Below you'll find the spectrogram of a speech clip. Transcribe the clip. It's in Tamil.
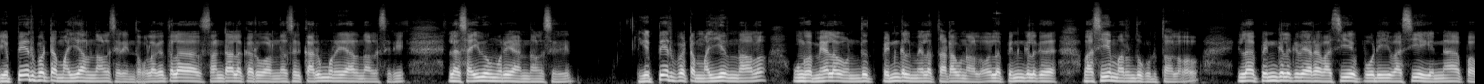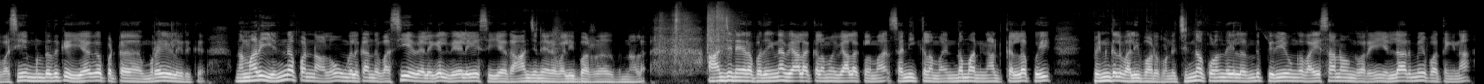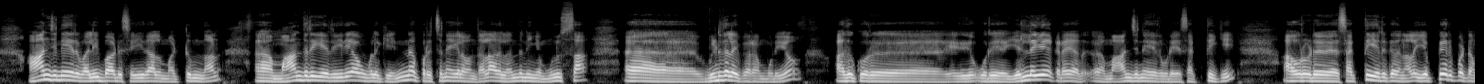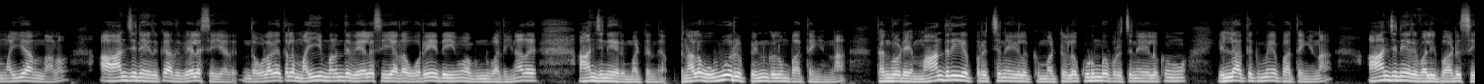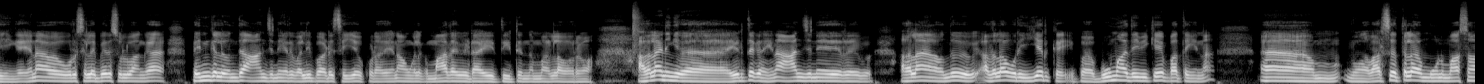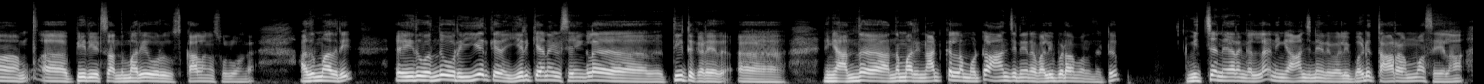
எப்பேற்பட்ட மையாக இருந்தாலும் சரி இந்த உலகத்தில் சண்டால கருவாக இருந்தாலும் சரி கருமுறையாக இருந்தாலும் சரி இல்லை சைவ முறையாக இருந்தாலும் சரி எப்பேற்பட்ட மை இருந்தாலும் உங்கள் மேலே வந்து பெண்கள் மேலே தடவுனாலோ இல்லை பெண்களுக்கு வசிய மருந்து கொடுத்தாலோ இல்லை பெண்களுக்கு வேறு வசிய பொடி வசிய என்ன இப்போ வசியம் பண்ணுறதுக்கு ஏகப்பட்ட முறைகள் இருக்குது இந்த மாதிரி என்ன பண்ணாலும் உங்களுக்கு அந்த வசிய வேலைகள் வேலையே செய்யாது. ஆஞ்சநேயரை வழிபடுறதுனால. ஆஞ்சநேயரை பார்த்தீங்கன்னா வியாழக்கிழமை வியாழக்கிழமை சனிக்கிழமை இந்த மாதிரி நாட்களில் போய் பெண்கள் வழிபாடு பண்ணு. சின்ன குழந்தையிலேருந்து பெரியவங்க வயசானவங்க வரையும் எல்லாருமே பார்த்தீங்கன்னா ஆஞ்சநேயர் வழிபாடு செய்தால் மட்டும்தான் மாந்திரிக மாந்திரீக ரீதியாக உங்களுக்கு என்ன பிரச்சனைகள் வந்தாலும் அதில் வந்து நீங்கள் முழுசாக விடுதலை பெற முடியும். அதுக்கு ஒரு ஒரு எல்லையே கிடையாது. ஆஞ்சநேயருடைய சக்திக்கு. அவருடைய சக்தி இருக்கிறதுனால எப்பேற்பட்ட மையாக இருந்தாலும் ஆஞ்சநேயருக்கு அது வேலை செய்யாது. இந்த உலகத்தில் மை மருந்து வேலை செய்யாத ஒரே தெய்வம் அப்படின்னு பார்த்தீங்கன்னா அது ஆஞ்சநேயர் மட்டும்தான். அதனால் ஒவ்வொரு பெண்களும் பார்த்தீங்கன்னா தங்களுடைய மாந்திரீக பிரச்சனைகளுக்கு மட்டும் இல்லை குடும்ப பிரச்சனைகளுக்கும் எல்லாத்துக்குமே பார்த்திங்கன்னா ஆஞ்சநேயர் வழிபாடு செய்யுங்க. ஏன்னா ஒரு சில பேர் சொல்லுவாங்க பெண்கள் வந்து ஆஞ்சநேயர் வழிபாடு செய்யக்கூடாது. ஏன்னா அவங்களுக்கு மாதவிடாய் தீட்டு இந்த மாதிரிலாம் வரும். அதெல்லாம் நீங்கள் எடுத்துக்கிட்டிங்கன்னா ஆஞ்சநேயர் அதெல்லாம் வந்து அதெல்லாம் ஒரு இயற்கை. இப்போ பூமாதேவிக்கே பார்த்தீங்கன்னா வருஷத்தில் மூணு மாதம் பீரியட்ஸ் அந்த மாதிரி ஒரு காலங்க சொல்லுவாங்க. அது மாதிரி இது வந்து ஒரு இயற்கை இயற்கையான விஷயங்களை தீட்டு கிடையாது. நீங்கள் அந்த அந்த மாதிரி நாட்களில் மட்டும் ஆஞ்சநேயரை வழிபடாமல் இருந்துட்டு மிச்ச நேரங்களில் நீங்கள் ஆஞ்சநேயர் வழிபாடு தாராளமாக செய்யலாம்.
